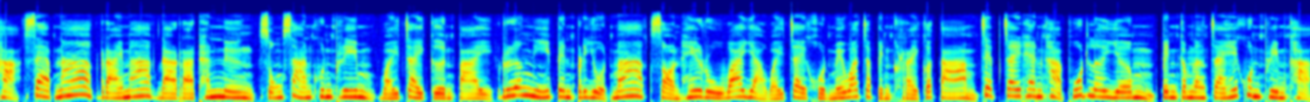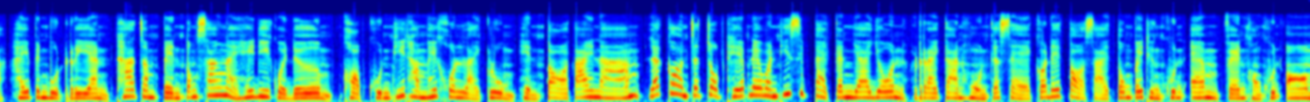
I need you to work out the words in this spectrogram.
ค่ะ แสบนากร้ายมากดาราท่านหนึ่ง สงสารคุณพริม ไว้ใจเกินไป เรื่องนี้เป็นประโยชน์มาก สอนให้รู้ว่าอย่าไว้ใจคนไม่ว่าจะเป็นใครก็ตาม เจ็บใจแทนค่ะพูดเลยเยิมเป็นกำลังใจให้คุณพริมค่ะ ให้เป็นบุตรเรียน ถ้าจำเป็นต้องสร้างไหนให้ดีกว่าเดิม ขอบคุณที่ทำให้คนหลายกลุ่ม เห็นต่อใต้น้ำและก่อนจะจบเทปในวันที่ 18 กันยายน รายการโหนกระแสก็ได้ต่อสายตรงไปถึงคุณแอม แฟนของคุณออม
